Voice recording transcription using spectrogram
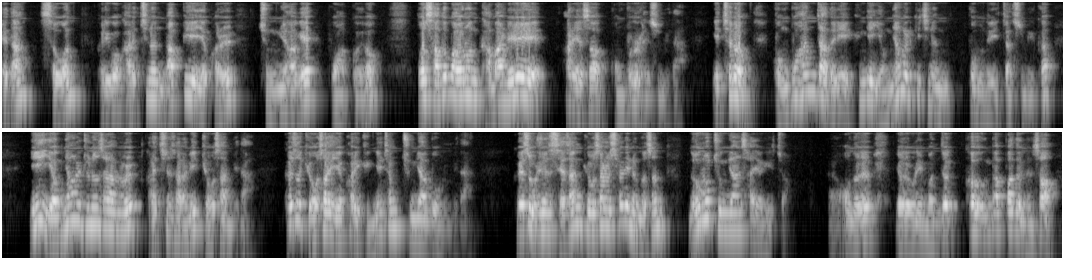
회당, 서원, 그리고 가르치는 납비의 역할을 중요하게 보았고요. 또 사도 바울은 가마리엘 아래서 공부를 했습니다. 이처럼 공부한 자들이 굉장히 영향을 끼치는 부분들이 있지 않습니까? 이 영향을 주는 사람을 가르치는 사람이 교사입니다. 그래서 교사의 역할이 굉장히 참 중요한 부분입니다. 그래서 우리는 세상 교사를 살리는 것은 너무 중요한 사역이죠. 오늘 여러분이 먼저 그 응답받으면서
